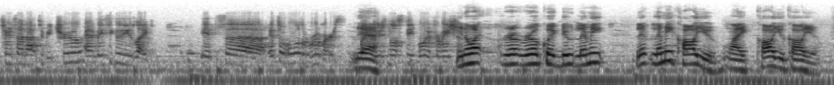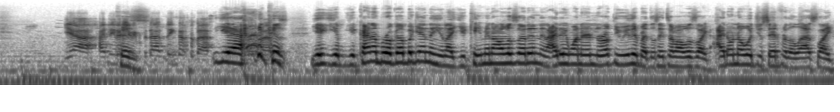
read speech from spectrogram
turns out not to be true, and basically like it's uh it's a world of rumors. Like, Yeah. there's no stable information. You know what? Real, real quick, dude. Let me let, let me call you. Like call you, call you. Yeah, I think that 'Cause- should, I think that's the best. Yeah, because you you, you kind of broke up again, and you like you came in all of a sudden, and I didn't want to interrupt you either. But at the same time, I was like, I don't know what you said for the last like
